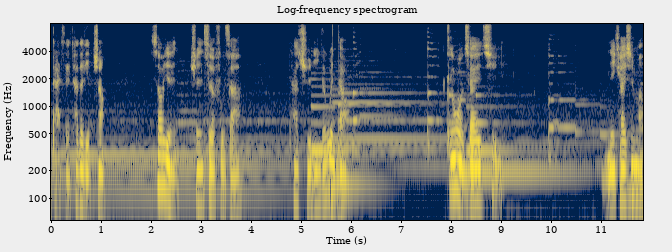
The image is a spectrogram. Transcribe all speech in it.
打在他的脸上。萧炎神色复杂，他迟疑地问道。跟我在一起，你开心吗？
